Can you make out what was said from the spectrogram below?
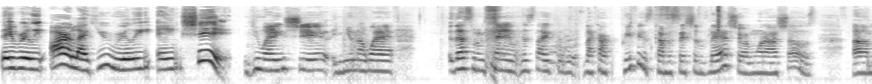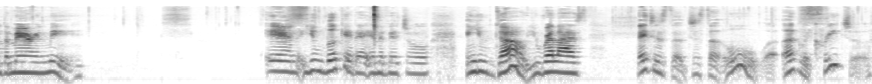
they really are. Like you really ain't shit. you ain't shit, and you know what? That's what I'm saying. It's like the like our previous conversation last year on one of our shows, um, the marrying me. And you look at that individual and you don't. You realize they just a, just a ooh a ugly creature.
